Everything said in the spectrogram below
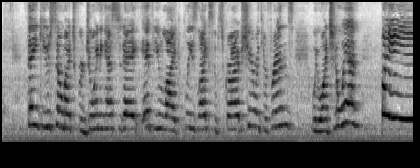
thank you so much for joining us today. If you like, please like, subscribe, share with your friends. We want you to win. Bye.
